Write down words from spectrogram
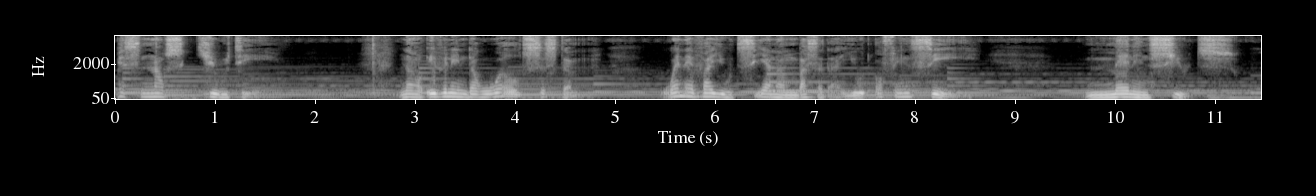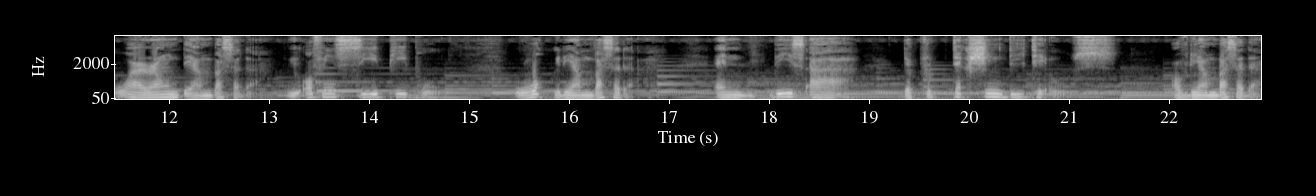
personal security. Now, even in the world system, whenever you would see an ambassador, you would often see men in suits who are around the ambassador. You often see people walk with the ambassador, and these are the protection details of the ambassador.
